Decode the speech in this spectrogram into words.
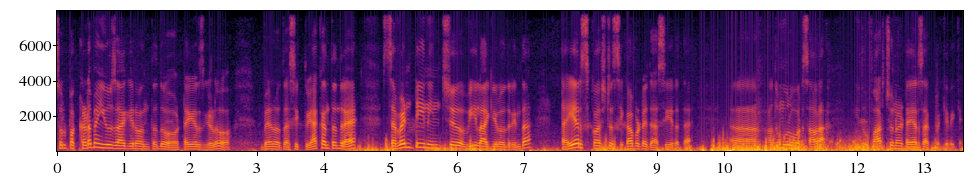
ಸ್ವಲ್ಪ ಕಡಿಮೆ ಯೂಸ್ ಆಗಿರೋವಂಥದ್ದು ಟೈಯರ್ಸ್ಗಳು ಬೇರೆ ಹತ್ರ ಸಿಕ್ತು. ಯಾಕಂತಂದರೆ ಸೆವೆಂಟೀನ್ ಇಂಚ್ ವೀಲ್ ಆಗಿರೋದ್ರಿಂದ ಟೈಯರ್ಸ್ ಕಾಸ್ಟ್ ಸಿಕ್ಕಾಪಟ್ಟೆ ಜಾಸ್ತಿ ಇರುತ್ತೆ. ಹದಿಮೂರುವರೆ ಸಾವಿರ ಇದು ಫಾರ್ಚುನರ್ ಟೈರ್ಸ್ ಹಾಕ್ಬೇಕು ಇದಕ್ಕೆ.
